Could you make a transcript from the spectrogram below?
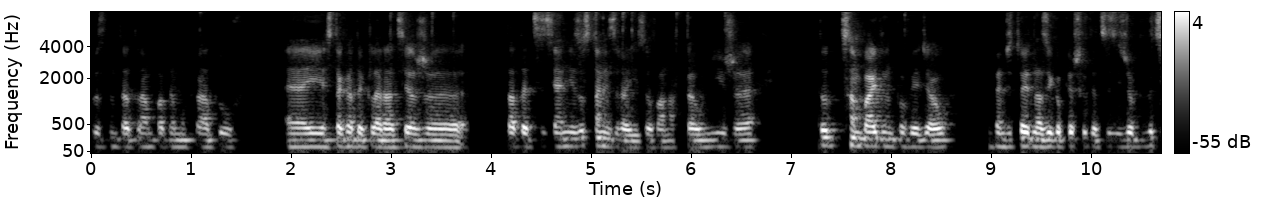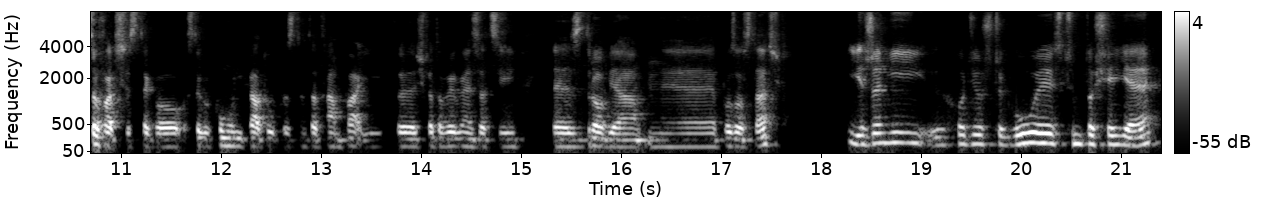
prezydenta Trumpa, demokratów, e, jest taka deklaracja, że ta decyzja nie zostanie zrealizowana w pełni, że to sam Biden powiedział, będzie to jedna z jego pierwszych decyzji, żeby wycofać się z tego, z tego komunikatu prezydenta Trumpa i w Światowej Organizacji e, Zdrowia e, pozostać. Jeżeli chodzi o szczegóły, z czym to się je,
